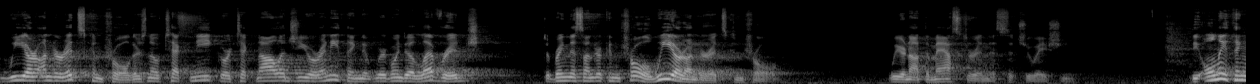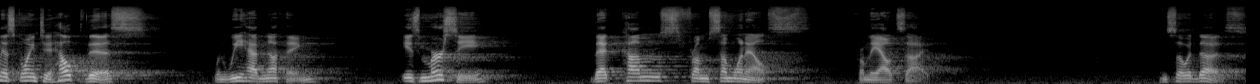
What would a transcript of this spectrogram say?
We are under its control. There's no technique or technology or anything that we're going to leverage to bring this under control. We are under its control. We are not the master in this situation. The only thing that's going to help this, when we have nothing, is mercy that comes from someone else, from the outside. And so it does.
